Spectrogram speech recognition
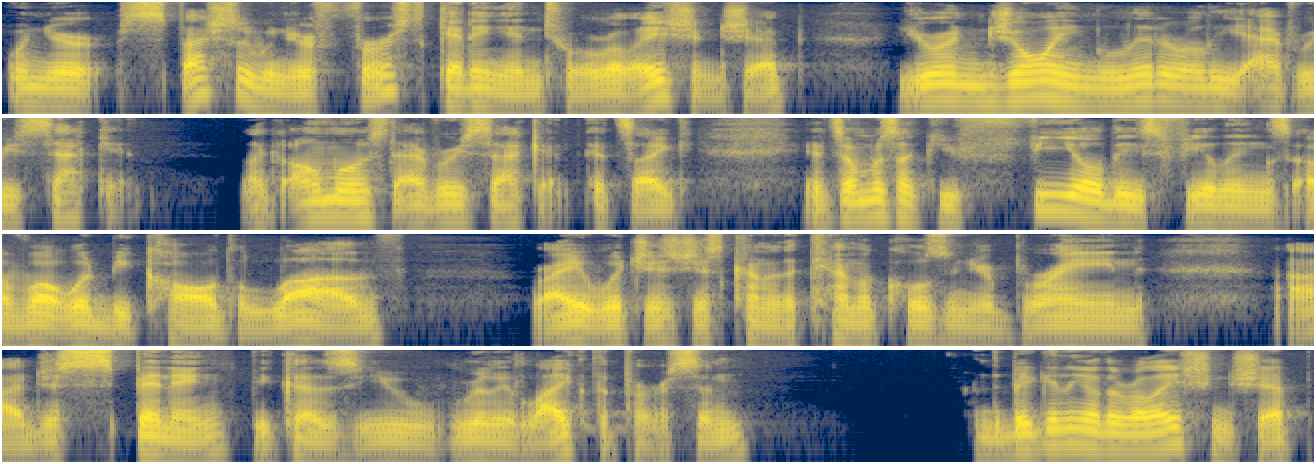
when you're especially when you're first getting into a relationship, you're enjoying literally every second. Like almost every second. It's like it's almost like you feel these feelings of what would be called love, right? Which is just kind of the chemicals in your brain uh, just spinning because you really like the person. In the beginning of the relationship,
